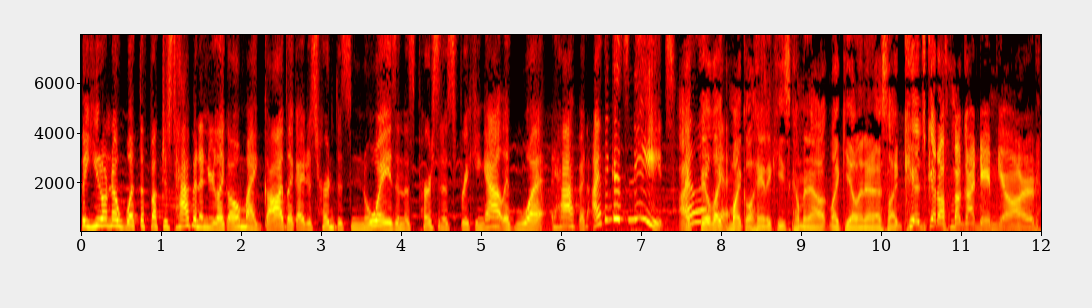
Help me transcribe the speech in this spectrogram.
but you don't know what the fuck just happened, and you're like, oh my god, like I just heard this noise and this person is freaking out. Like what happened? I think it's neat. I, feel like it. Michael Haneke's coming out like yelling at us, like, "Kids, get off my goddamn yard!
